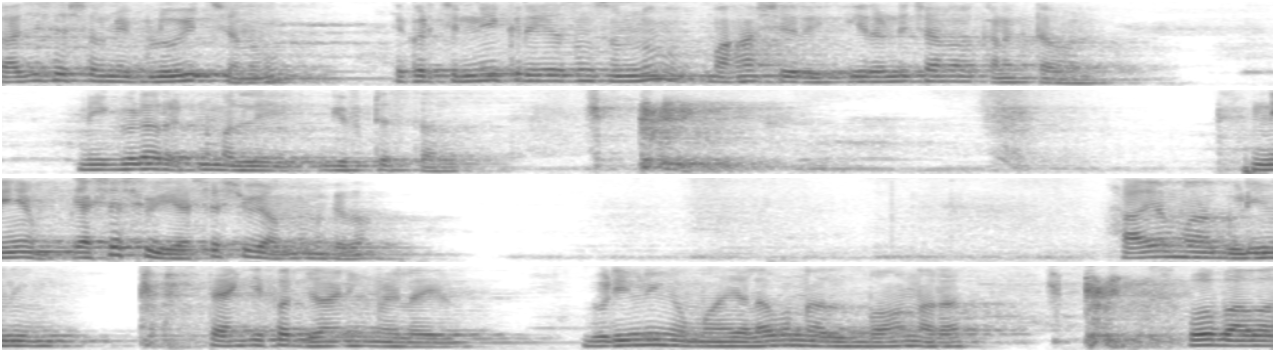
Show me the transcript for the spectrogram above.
రాజీ సిస్టర్ మీకు బ్లూ ఇచ్చాను. ఇక్కడ చిన్ని క్రియేషన్స్ ఉన్న మహాశేరి ఈ రెండు ఛానల్ కనెక్ట్ అవ్వండి. మీకు కూడా రిటర్న్ మళ్ళీ గిఫ్ట్ ఇస్తారు. నేమ్ యశస్వి యశస్వి అన్నాను కదా. హాయ్ అమ్మా good evening. Thank you for joining my live good evening అమ్మా ఎలా ఉన్నారు? బాగున్నారా? ఓ బావా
